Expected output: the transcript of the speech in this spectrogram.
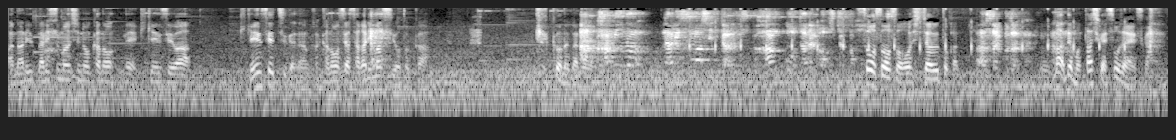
あなりなりすましの可能、ね、危険性は危険性っていうかなんか可能性は下がりますよとか結構なんかあね紙のなりすましってあれですか？ハンコを誰が押してるか？そうそうそう押しちゃうとか、あそういうことだね。うんまあでも確かにそうじゃないですか。うん。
